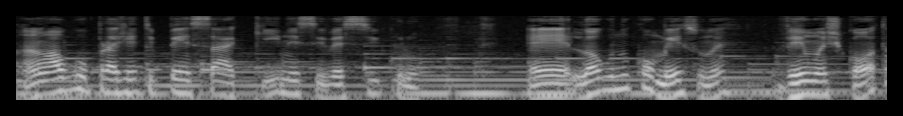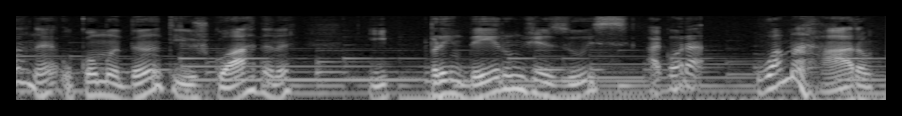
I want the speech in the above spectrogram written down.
Então, algo para a gente pensar aqui nesse versículo é logo no começo, né? Vem uma escota, né? O comandante e os guardas, né? E prenderam Jesus. Agora o amarraram,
